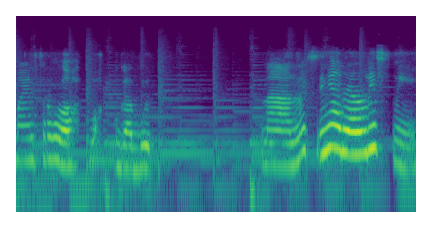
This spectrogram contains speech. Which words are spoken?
Main seru loh waktu gabut. Nah, next ini ada list nih.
